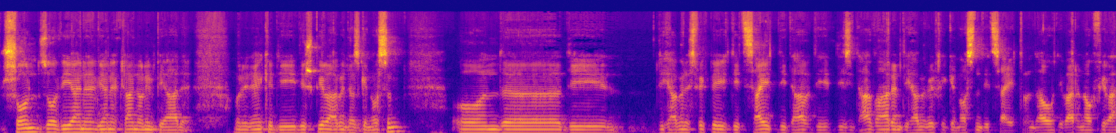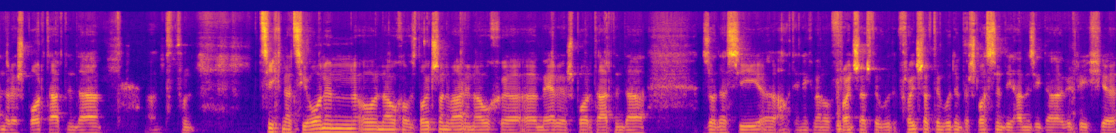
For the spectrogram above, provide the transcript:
schon so wie eine, wie eine kleine Olympiade. Und ich denke, die, die Spieler haben das genossen und äh, die, die haben es wirklich, die Zeit, die, da, die, die sie da waren, die haben wirklich genossen, die Zeit. Und auch, die waren auch viele andere Sportarten da von zig Nationen und auch aus Deutschland waren auch äh, mehrere Sportarten da so dass sie äh, auch, denke ich mal, Freundschaften, Freundschaften wurden beschlossen. Die haben sich da wirklich äh,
